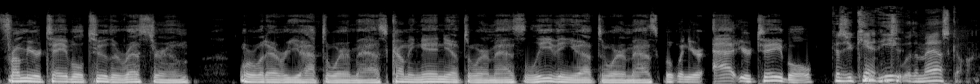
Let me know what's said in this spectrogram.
from your table to the restroom or whatever, you have to wear a mask. Coming in, you have to wear a mask. Leaving, you have to wear a mask. But when you're at your table, because you can't eat with a mask on.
